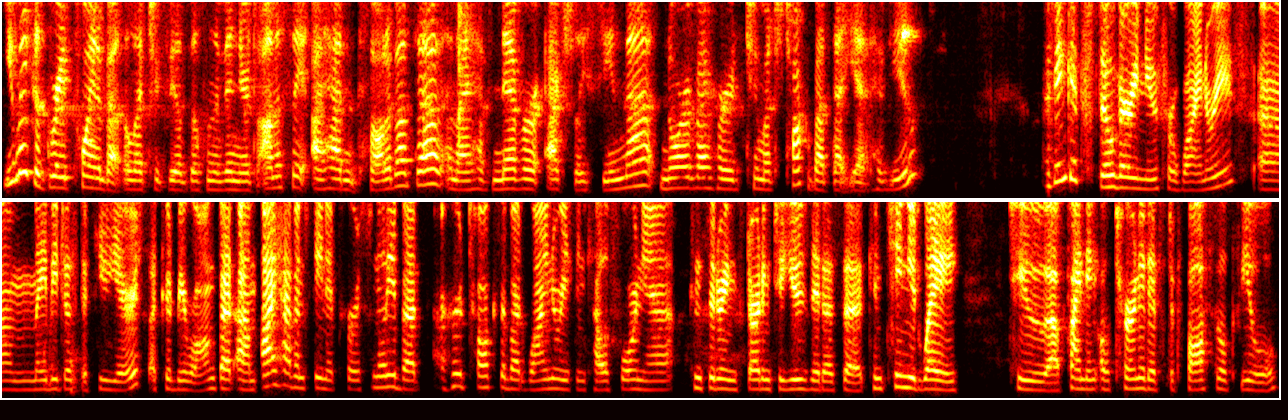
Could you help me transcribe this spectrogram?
You make a great point about electric vehicles in the vineyards. Honestly, I hadn't thought about that, and I have never actually seen that, nor have I heard too much talk about that yet. Have you? I think it's still very new for wineries, um, maybe just a few years. I could be wrong, but um, I haven't seen it personally. But I heard talks about wineries in California considering starting to use it as a continued way to uh, finding alternatives to fossil fuel.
